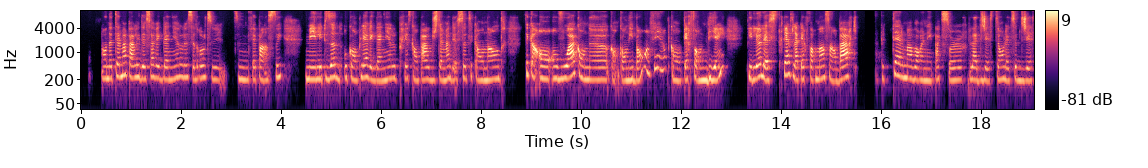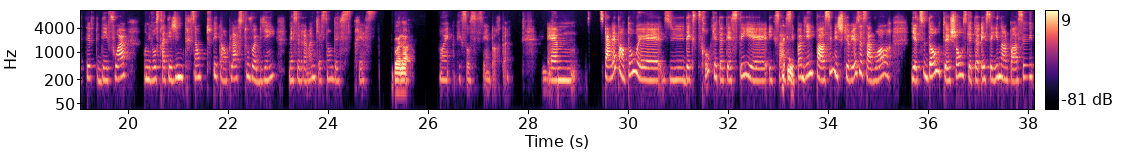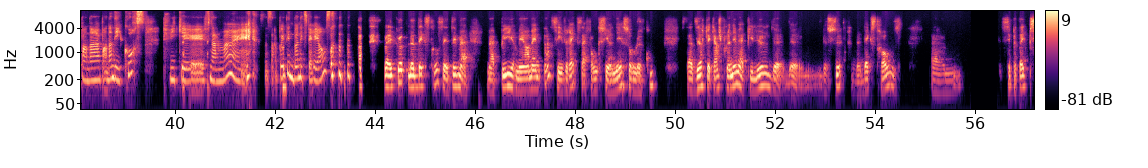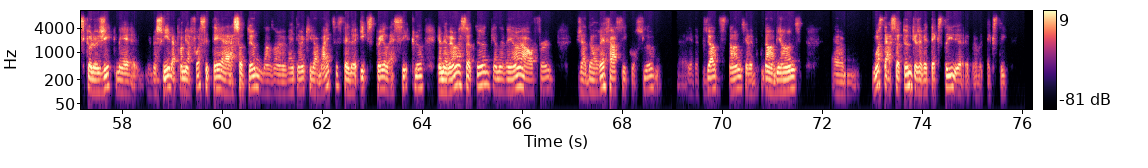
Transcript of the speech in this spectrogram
On a tellement parlé de ça avec Daniel, c'est drôle, tu, me fais penser. Mais l'épisode au complet avec Daniel, presque, on parle justement de ça, tu sais, quand on entre, tu sais, quand on, voit qu'on qu'on est bon, en fait, hein, qu'on performe bien, puis là, le stress de la performance embarque, ça peut tellement avoir un impact sur la digestion, le type digestif. Puis des fois, au niveau stratégie, nutrition, tout est en place, tout va bien, mais c'est vraiment une question de stress. Voilà. Oui, ça aussi, c'est important. Mmh. Tu parlais tantôt euh, du dextro que tu as testé euh, et que ça ne s'est pas bien passé, mais je suis curieuse de savoir, y a-t-il d'autres choses que tu as essayées dans le passé pendant, pendant des courses, puis que finalement, ça n'a pas été une bonne expérience? ben écoute, le dextro, ça a été ma, pire, mais en même temps, c'est vrai que ça fonctionnait sur le coup. C'est-à-dire que quand je prenais ma pilule de, sucre, de dextrose, euh, c'est peut-être psychologique, mais je me souviens, la première fois, c'était à Sutton, dans un 21 km. C'était le X-Trail à cycle. Il y en avait un à Sutton, puis il y en avait un à Harford. J'adorais faire ces courses-là. Euh, il y avait plusieurs distances, il y avait beaucoup d'ambiance. Euh, moi, c'était à Sutton que j'avais texté, euh,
